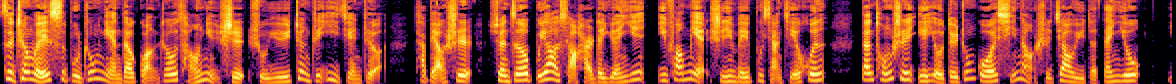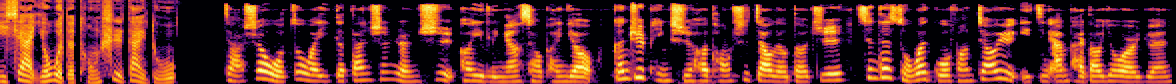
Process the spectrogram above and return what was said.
自称为“四不中年”的广州曹女士属于政治意见者。她表示，选择不要小孩的原因，一方面是因为不想结婚，但同时也有对中国洗脑式教育的担忧。以下由我的同事代读：假设我作为一个单身人士，可以领养小朋友。根据平时和同事交流得知，现在所谓国防教育已经安排到幼儿园，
